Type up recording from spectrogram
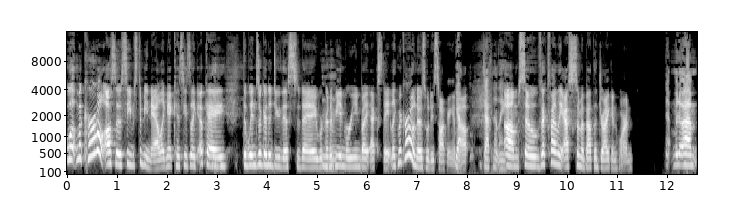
Well, Moqorro also seems to be nailing it because he's like, okay, Mm-hmm. the winds are going to do this today. We're going to be in Meereen by X date. Like Moqorro knows what he's talking Yeah. about. Definitely. Um, so Vic finally asks him about the dragon horn. Yeah, um,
